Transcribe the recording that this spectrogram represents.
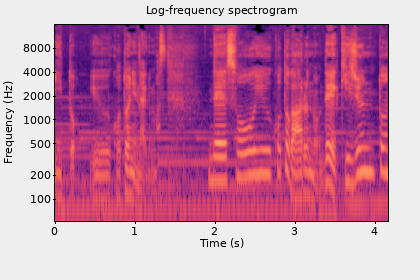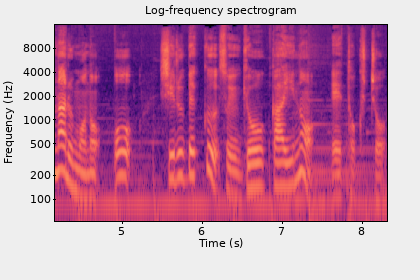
いいということになります。でそういうことがあるので基準となるものを知るべくそういう業界の、え特徴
